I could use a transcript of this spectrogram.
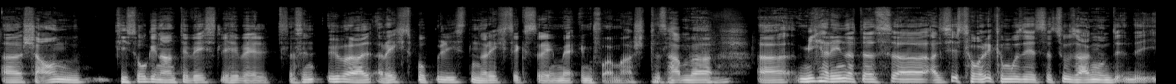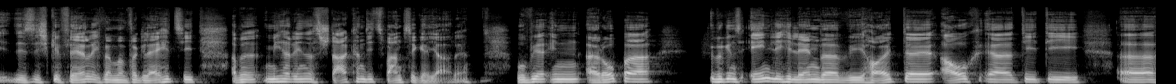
äh, schauen, die sogenannte westliche Welt, da sind überall Rechtspopulisten, Rechtsextreme im Vormarsch. Das haben wir, äh, mich erinnert das, äh, als Historiker muss ich jetzt dazu sagen, und das ist gefährlich, wenn man Vergleiche zieht, aber mich erinnert es stark an die 20er Jahre, wo wir in Europa übrigens ähnliche Länder wie heute auch äh, die, die äh,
